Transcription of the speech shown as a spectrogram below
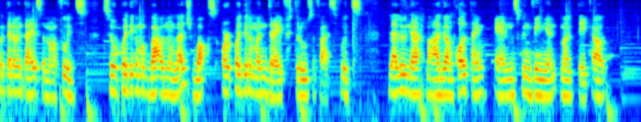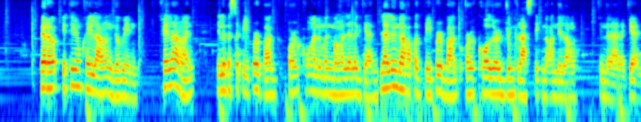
Punta naman tayo sa mga foods. So, pwede kang magbaon ng lunchbox or pwede naman drive-thru sa fast foods. Lalo na maaga ang call time and mas convenient mag-take out. Pero ito yung kailangan gawin. Kailangan ilabas sa paper bag or kung ano man mga lalagyan, lalo na kapag paper bag or colored yung plastic na kanilang kinalalagyan.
